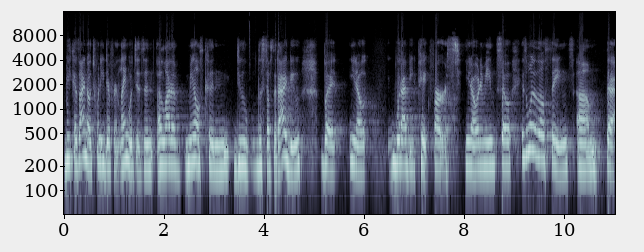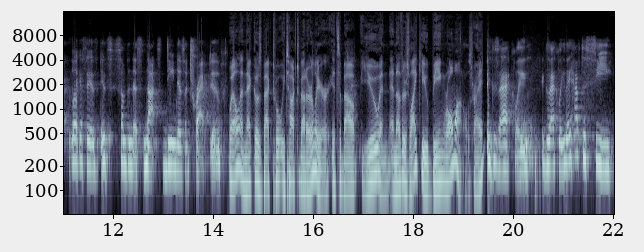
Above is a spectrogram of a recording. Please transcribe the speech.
Because i know 20 different languages and a lot of males couldn't do the stuff that i do. But you know would I be picked first? You know what I mean? So it's one of those things um, that, like I said, it's, it's, something that's not deemed as attractive. Well, and that goes back to what we talked about earlier. It's about you and, and others like you being role models, right? Exactly. Exactly. They have to see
